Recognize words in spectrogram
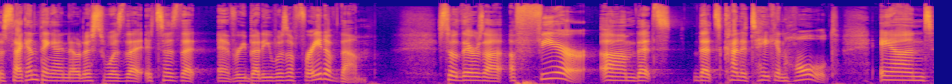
The second thing I noticed was that it says that everybody was afraid of them. So there's a, a fear um, that's that's kind of taken hold. And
